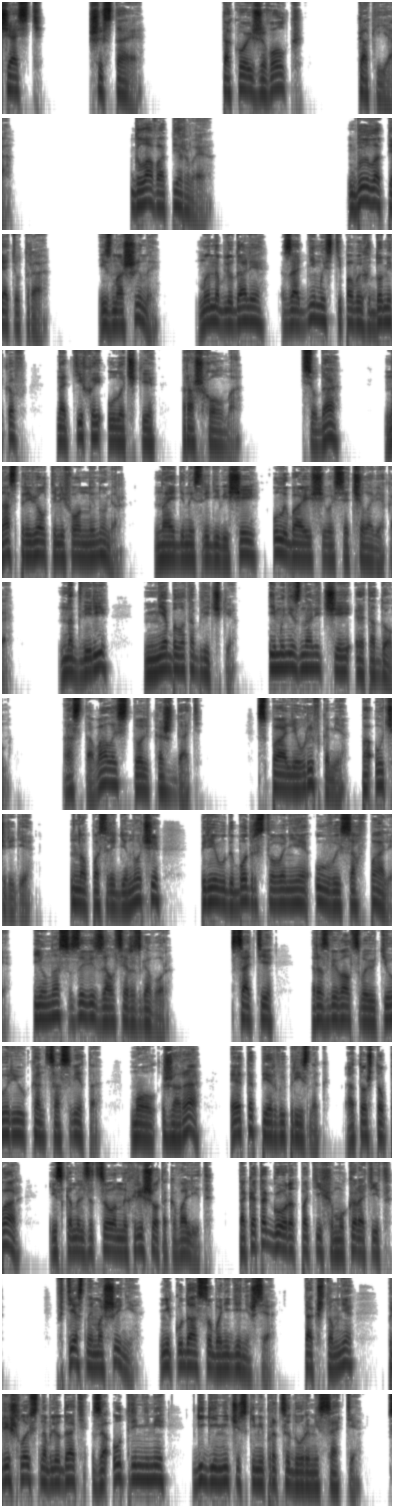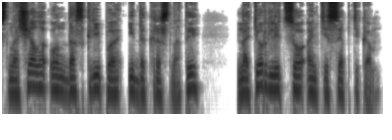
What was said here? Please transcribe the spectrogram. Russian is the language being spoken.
Часть шестая. Такой же волк, как я. Глава первая. Было пять утра. Из машины мы наблюдали за одним из типовых домиков на тихой улочке Рашхолма. Сюда нас привел телефонный номер, найденный среди вещей улыбающегося человека. На двери не было таблички, и мы не знали, чей это дом. Оставалось только ждать. Спали урывками по очереди, но посреди ночи периоды бодрствования, увы, совпали, и у нас завязался разговор. Сатти развивал свою теорию конца света, мол, жара — это первый признак, а то, что пар из канализационных решеток валит, так это город по-тихому коротит. В тесной машине никуда особо не денешься, так что мне пришлось наблюдать за утренними гигиеническими процедурами Сатти. Сначала он до скрипа и до красноты натер лицо антисептиком,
